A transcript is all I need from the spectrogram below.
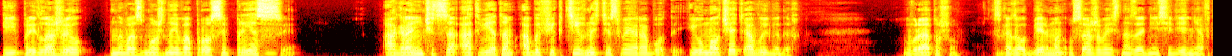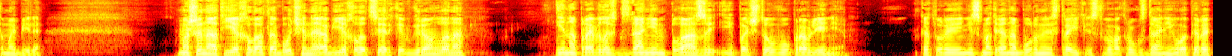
и предложил на возможные вопросы прессы ограничиться ответом об эффективности своей работы и умолчать о выгодах. «В ратушу», — сказал Бельман, усаживаясь на заднее сиденье автомобиля. Машина отъехала от обочины, объехала церковь Грёнлана и направилась к зданиям Плазы и почтового управления, которые, несмотря на бурное строительство вокруг здания оперы,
